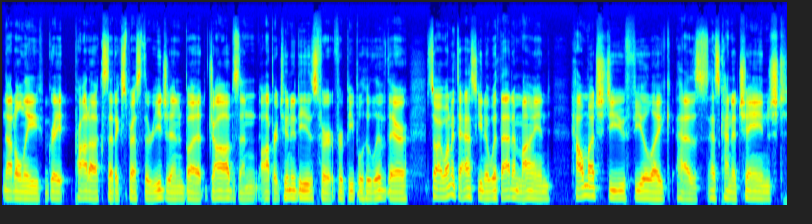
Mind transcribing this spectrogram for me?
not only great products that express the region, but jobs and opportunities for, for people who live there. So I wanted to ask, you know, with that in mind, how much do you feel like has has kind of changed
